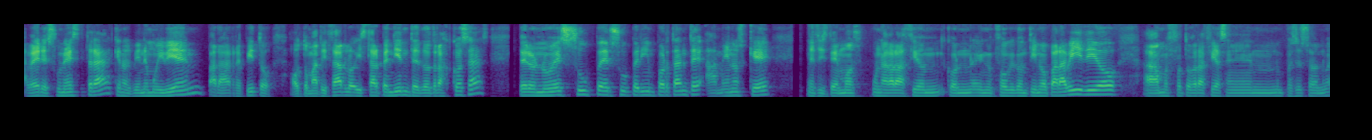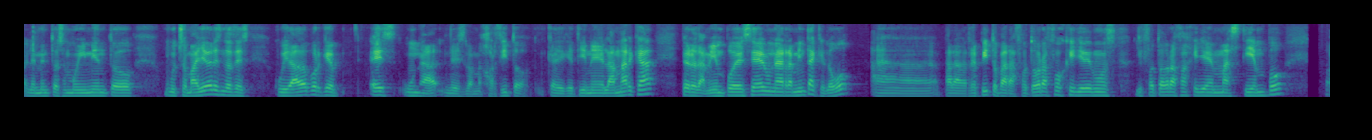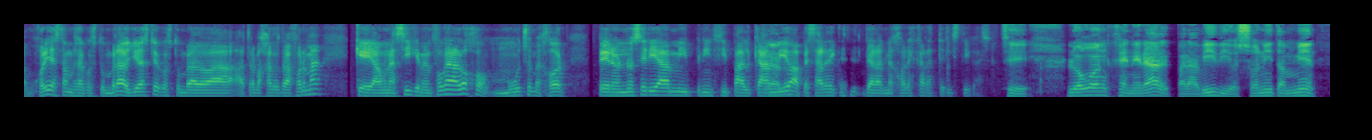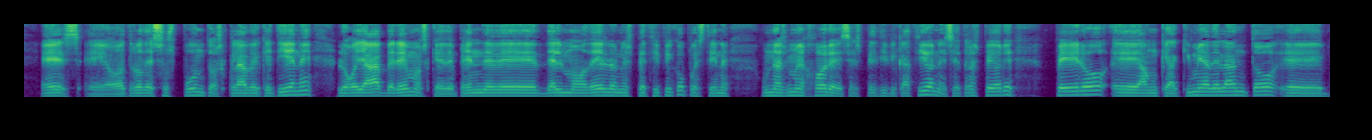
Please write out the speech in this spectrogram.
a ver, es un extra que nos viene muy bien para, repito, automatizarlo y estar pendiente de otras cosas, pero no es súper, súper importante a menos que necesitemos una grabación con enfoque continuo para vídeo, hagamos fotografías en, pues eso, elementos en movimiento mucho mayores. Entonces, cuidado porque es una, es lo mejorcito que, tiene la marca, pero también puede ser una herramienta que luego, ah, para, repito, para fotógrafos que llevemos y fotógrafas que lleven más tiempo, a lo mejor ya estamos acostumbrados, yo ya estoy acostumbrado a, trabajar de otra forma, que aún así, que me enfoquen al ojo, mucho mejor, pero no sería mi principal cambio a pesar de que de las mejores características. Sí, luego en general, para vídeos, Sony también es eh, otro de esos puntos clave que tiene. Luego ya veremos que depende del modelo en específico, pues tiene unas mejores especificaciones y otras peores, pero eh, aunque aquí me adelanto, eh,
